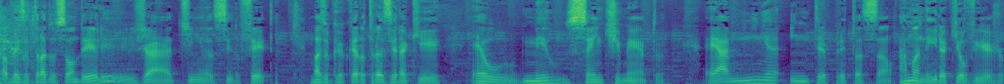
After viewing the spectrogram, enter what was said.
Talvez a tradução dele já tinha sido feita. Mas o que eu quero trazer aqui é o meu sentimento. É a minha interpretação, a maneira que eu vejo.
